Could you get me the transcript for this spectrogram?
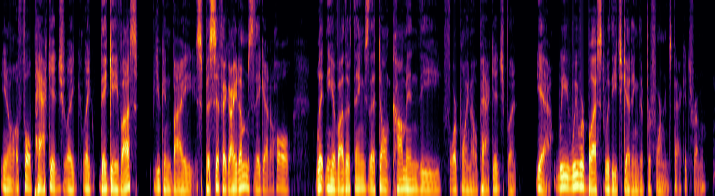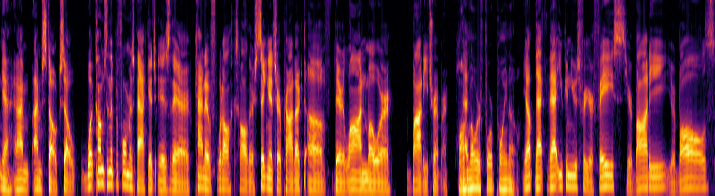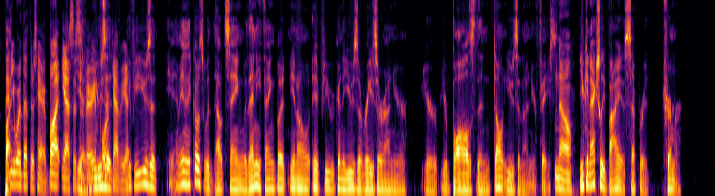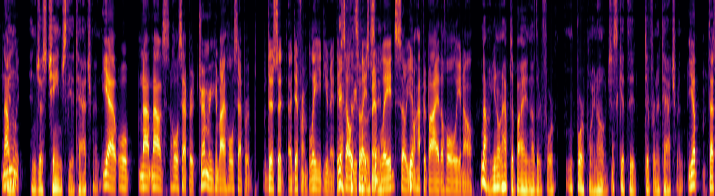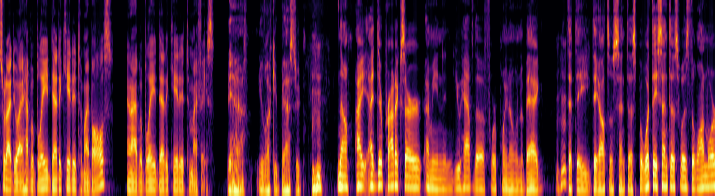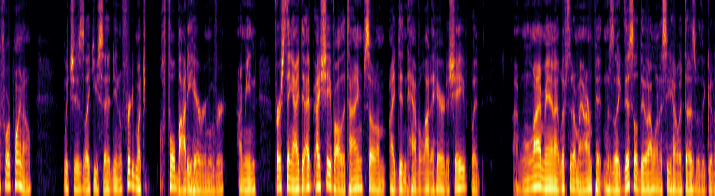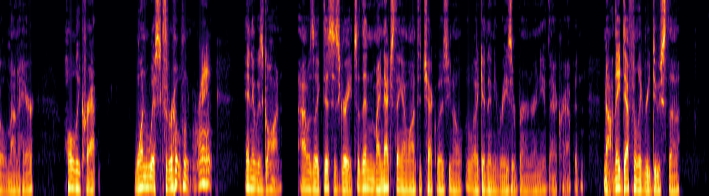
you know, a full package like like they gave us. You can buy specific items. They got a whole litany of other things that don't come in the 4.0 package, but yeah, we we were blessed with each getting the performance package from them. Yeah, and I'm I'm stoked. So what comes in the performance package is their kind of what I'll call their signature product of their lawnmower body trimmer. Lawnmower 4.0. Yep, that that you can use for your face, your body, your balls, But- anywhere that there's hair. But yes, this is a very important it- caveat. If you use it, I mean, it goes without saying with anything, but you know, if you're going to use a razor on your your your balls, then don't use it on your face. no, You can actually buy a separate trimmer not and, only and just change the attachment. yeah, well, not not a whole separate trimmer. You can buy a whole separate. There's a, a different blade unit. They Yeah, sell that's what I was replacement blades, so you Yep. don't have to buy the whole. You know. No, you don't have to buy another 4 4.0. Just get the different attachment. Yep, that's what I do. I have a blade dedicated to my balls, and I have a blade dedicated to my face. Yeah, you lucky bastard. Mm-hmm. No, I, I their products are. I mean, and you have the 4.0 in a bag Mm-hmm. that they they also sent us. But what they sent us was the lawnmower 4.0, which is like you said, you know, pretty much a full body hair remover. I mean, first thing I did, I, I shave all the time, so um, I didn't have a lot of hair to shave, but. I won't lie, man. I lifted up my armpit and was like, "This'll do." I want to see how it does with a good old amount of hair. Holy crap! One whisk through, and it was gone. I was like, this is great. So then my next thing I wanted to check was, you know, will I get any razor burn or any of that crap? And no, they definitely reduce the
